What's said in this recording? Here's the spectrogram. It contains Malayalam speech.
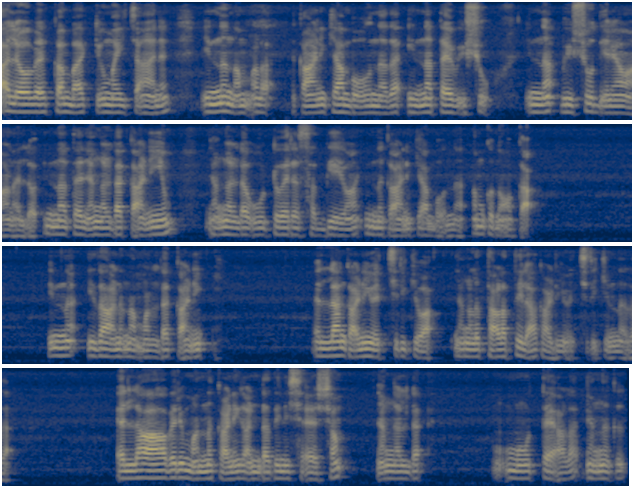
Hello welcome back to my channel ഇന്ന് നമ്മൾ കാണിക്കാൻ പോകുന്നത് ഇന്നത്തെ വിഷു. ഇന്ന് വിഷു ദിനമാണല്ലോ. ഇന്നത്തെ ഞങ്ങളുടെ കണിയും ഞങ്ങളുടെ ഊട്ടുവര സദ്യയുമാണ് ഇന്ന് കാണിക്കാൻ പോകുന്നത്. നമുക്ക് നോക്കാം. ഇന്ന് ഇതാണ് നമ്മളുടെ കണി. എല്ലാം കണി വെച്ചിരിക്കുക ഞങ്ങൾ തളത്തിലാണ് കണി വെച്ചിരിക്കുന്നത്. എല്ലാവരും വന്ന് കണി കണ്ടതിന് ശേഷം ഞങ്ങളുടെ മൂത്തയാൾ ഞങ്ങൾക്ക്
